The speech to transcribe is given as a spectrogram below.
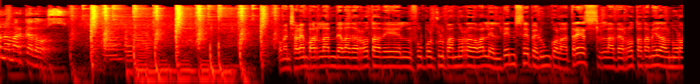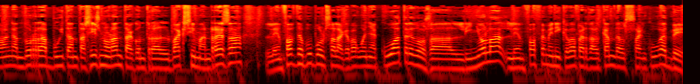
Zona Marcadors. Començarem parlant de la derrota del Futbol Club Andorra davant l'Eldense per un gol a 3, la derrota també del Morabanc Andorra 86-90 contra el Baxi Manresa, l'enfaf de futbol sala que va guanyar 4-2 al Linyola, l'enfaf femení que va perdre el camp del Sant Cugat B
